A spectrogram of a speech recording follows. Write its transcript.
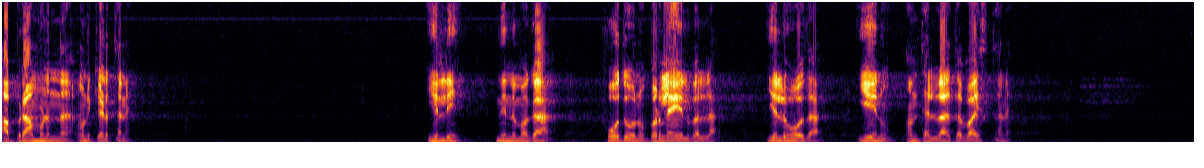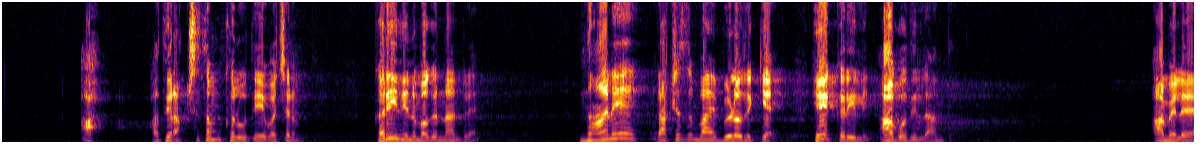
ಆ ಬ್ರಾಹ್ಮಣನ ಅವನು ಕೇಳ್ತಾನೆ ಎಲ್ಲಿ ನಿನ್ನ ಮಗ ಹೋದವನು ಬರಲೇ ಇಲ್ವಲ್ಲ? ಎಲ್ಲಿ ಹೋದ? ಏನು? ಅಂತೆಲ್ಲ ದಬಾಯಿಸ್ತಾನೆ. ಆ, ಅತಿರಾಕ್ಷಸಂ ಕಲುತೆ ವಚನ. ಕರಿ ನಿನ್ನ ಮಗನ್ನ ಅಂದರೆ, ನಾನೇ ರಾಕ್ಷಸ ಬಾಯಿ ಬೀಳೋದಕ್ಕೆ ಹೇಗೆ ಕರೀಲಿ ಆಗೋದಿಲ್ಲ ಅಂತ. ಆಮೇಲೆ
